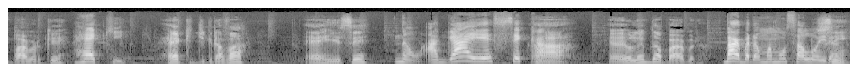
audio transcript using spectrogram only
Bárbara o quê? Heck. Rec de gravar? REC? Não, H-E-C-K. Ah, é, eu lembro da Bárbara. Bárbara, uma moça loira. Sim.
